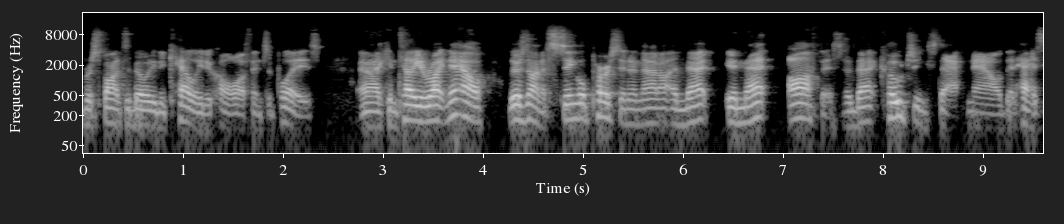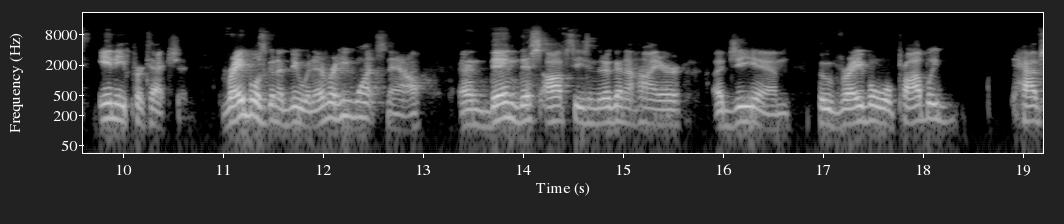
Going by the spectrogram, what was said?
responsibility to Kelly to call offensive plays. And I can tell you right now, there's not a single person in that in that in that office or that coaching staff now that has any protection. Vrabel's going to do whatever he wants now, and then this offseason they're going to hire a GM who Vrabel will probably have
